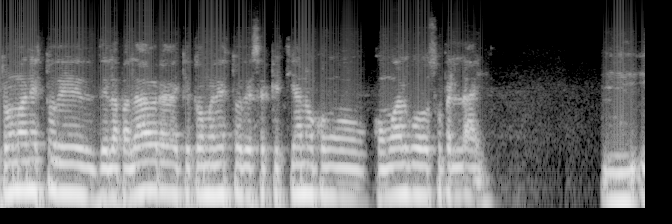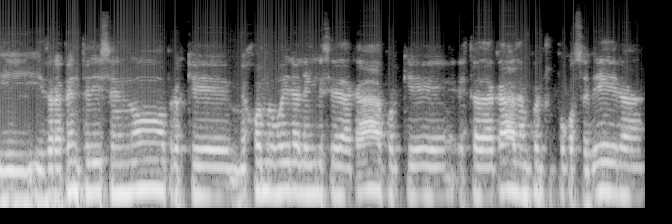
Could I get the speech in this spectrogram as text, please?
toman esto de, la palabra, que toman esto de ser cristiano como, algo super light. Y, y, de repente dicen, no, pero es que mejor me voy a ir a la iglesia de acá porque esta de acá la encuentro un poco severa.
